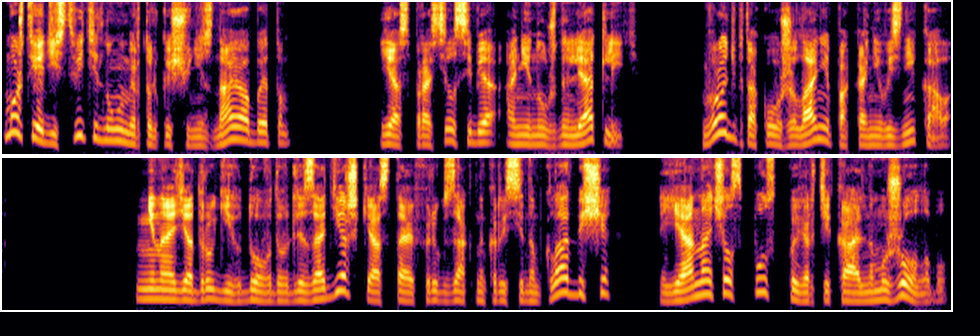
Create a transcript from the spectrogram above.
Может, я действительно умер, только еще не знаю об этом. Я спросил себя, а не нужно ли отлить. Вроде бы такого желания пока не возникало. Не найдя других доводов для задержки, оставив рюкзак на крысином кладбище, я начал спуск по вертикальному желобу.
